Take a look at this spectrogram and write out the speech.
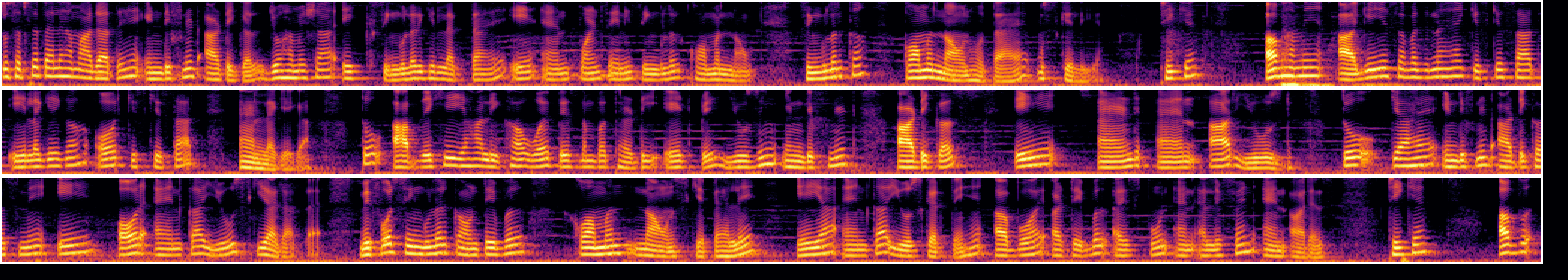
तो सबसे पहले हम आ जाते हैं indefinite article जो हमेशा एक सिंगुलर के लगता है। A an points any singular common noun singular का कॉमन नाउन होता है उसके लिए। ठीक है? अब हमें आगे ये समझना है किसके साथ ए लगेगा और किसके साथ एन लगेगा। तो आप देखिए यहाँ लिखा हुआ है पेज नंबर थर्टी एट पे using indefinite articles a and an are used तो क्या है? इंडिफिनिट आर्टिकल्स में ए और एन का यूज़ किया जाता है। Before singular countable common nouns के पहले ए या एन का यूज़ करते हैं। A boy a table a spoon an elephant an orange ठीक है? अब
